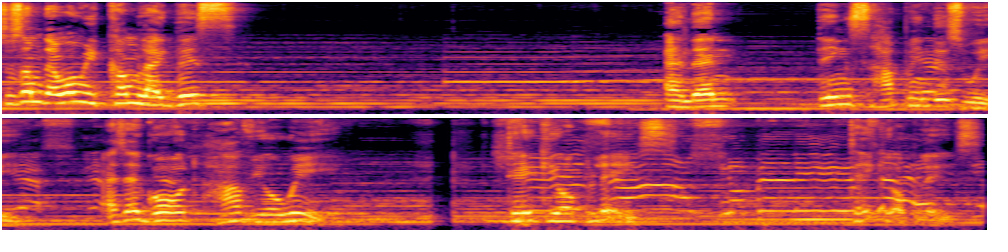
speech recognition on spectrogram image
So sometimes when we come like this, and then things happen this way, I say, God, have your way. Take your place. Take your place.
